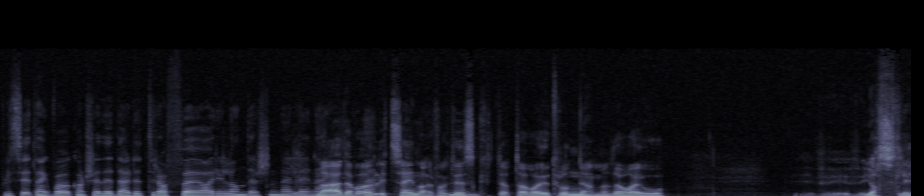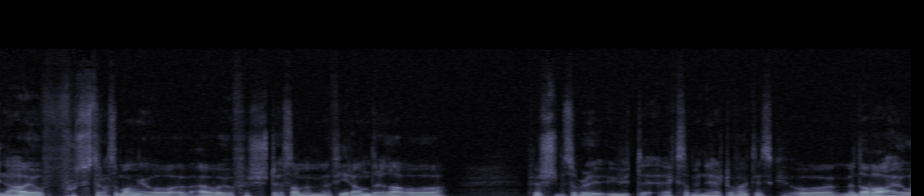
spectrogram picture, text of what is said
Plutselig tenker på Kanskje det er der du traff eh, Arild Andersen, eller? Nei, det var litt seinere, faktisk. Det, det var jo Trondheim. Men det var jo Jazzlinja har jo fostra så mange, og jeg var jo første sammen med fire andre. da, og Førsten som ble uteksaminert òg, faktisk. Og, men da var jeg jo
